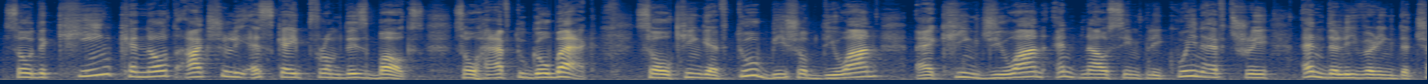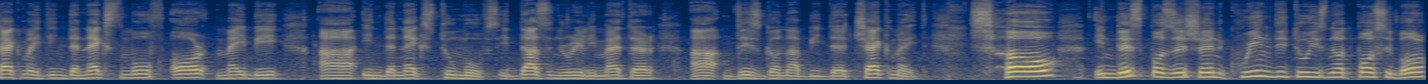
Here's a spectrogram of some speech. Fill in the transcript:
so the king cannot actually escape from this box. So have to go back. So king f2 bishop d1 uh, king g1 and now simply queen f3 and delivering the checkmate in the next move or maybe uh, in the next two moves. It doesn't really matter. Uh, this gonna be the checkmate. So in this position, queen d2 is not possible.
